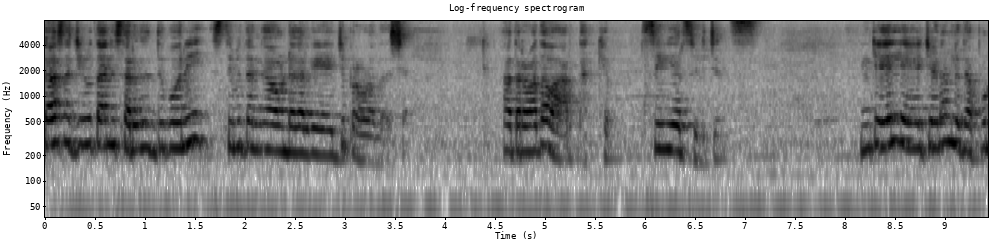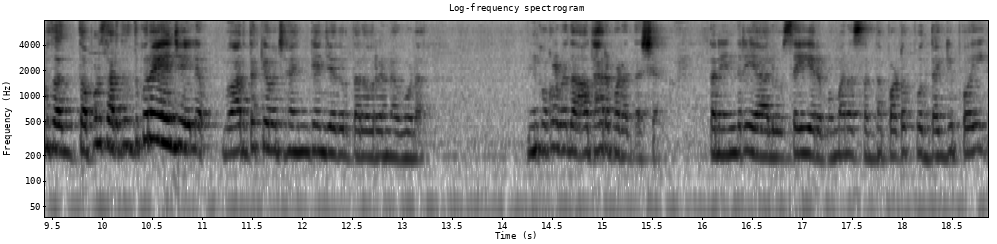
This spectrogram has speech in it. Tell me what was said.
కాస్త జీవితాన్ని సరిదిద్దుకొని స్థిమితంగా ఉండగలిగే ఏజ్ ప్రౌఢ దశ. ఆ తర్వాత వార్ధక్యం. సీనియర్ సిటిజన్స్ ఇంకేం లే చేయడం లేదు. అప్పుడు తప్పుడు సరిదిద్దుకునే ఏం చేయలేం. వార్ధక్యం వచ్చిన ఇంకేం చేయగలుగుతారు ఎవరైనా కూడా. ఇంకొకరి మీద ఆధారపడే దశ. తన ఇంద్రియాలు శరీరము మనస్సంత పటుపు తగ్గిపోయి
